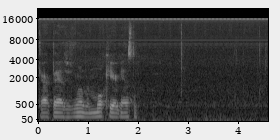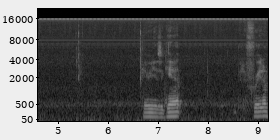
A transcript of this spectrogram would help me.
Gareth Bale's just running the muck here against him. Here he is again. Bit of freedom.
